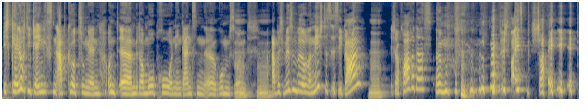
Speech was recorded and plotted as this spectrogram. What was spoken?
ich kenne doch die gängigsten Abkürzungen und äh, mit der Mopro und den ganzen äh, Rums. Hm, Und hm, ob ich wissen will oder nicht, das ist egal. hm. Ich erfahre das. Ähm, ich weiß Bescheid.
